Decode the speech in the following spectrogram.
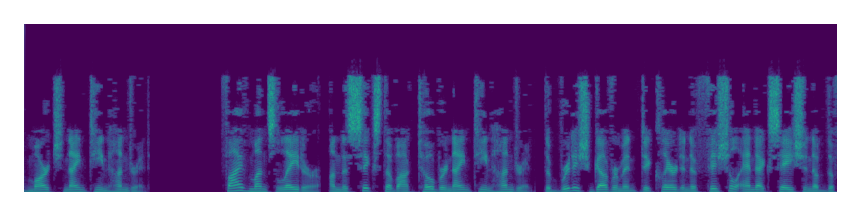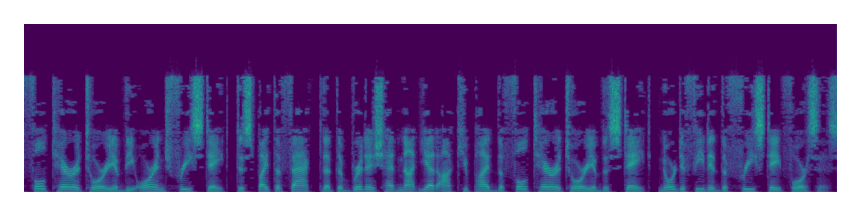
March 1900. Five months later, on 6 October 1900, the British government declared an official annexation of the full territory of the Orange Free State, despite the fact that the British had not yet occupied the full territory of the state, nor defeated the Free State forces.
